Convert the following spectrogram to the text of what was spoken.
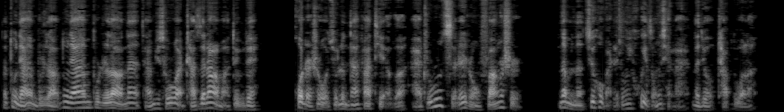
那度娘也不知道，度娘不知道，那咱们去图书馆查资料嘛，对不对？或者是我去论坛发帖子，哎，诸如此这种方式，那么呢，最后把这东西汇总起来，那就差不多了。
